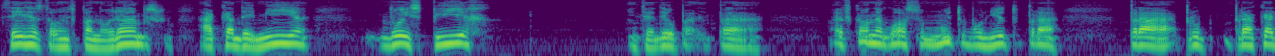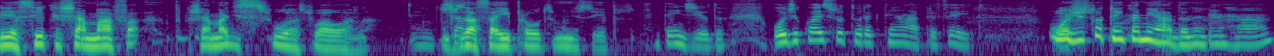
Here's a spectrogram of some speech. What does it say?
Seis restaurantes panorâmicos, academia, dois pier, entendeu? Pra, pra- vai ficar um negócio muito bonito para para Cariacica chamar, chamar de sua, sua orla. Não precisar sair para outros municípios. Entendido. Hoje, qual a estrutura que tem lá, prefeito? Hoje só tem caminhada, né? Uhum.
